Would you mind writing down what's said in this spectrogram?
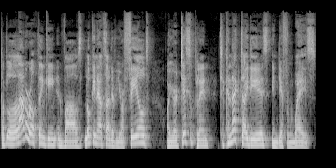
But lateral thinking involves looking outside of your field or your discipline to connect ideas in different ways.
